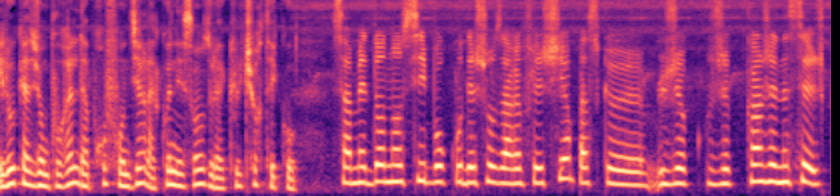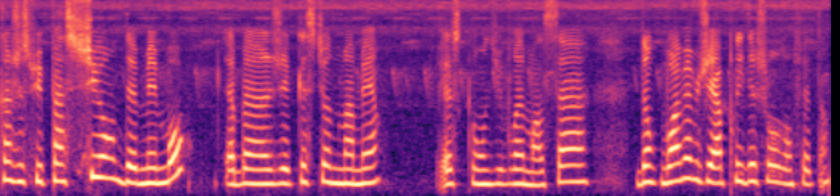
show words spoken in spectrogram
est l'occasion pour elle d'approfondir la connaissance de la culture teco. Ça me donne aussi beaucoup de choses à réfléchir parce que je, quand je ne sais, quand je suis pas sûre de mes mots, eh ben, je questionne ma mère. Est-ce qu'on dit vraiment ça? Donc moi-même, j'ai appris des choses en fait. hein.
